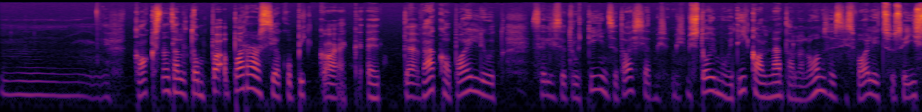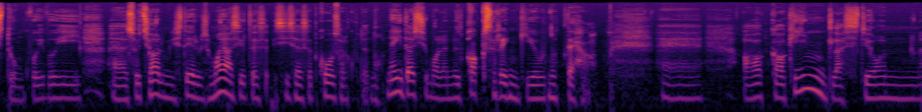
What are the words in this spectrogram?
Mm, kaks nädalat on parasjagu pikk aeg, et väga paljud sellised rutiinsed asjad, mis, mis, mis toimuvad igal nädalal, on see siis valitsuse istung või, või äh, sotsiaalministeeriumis majasisesed koosolekud, et noh, neid asju ma olen nüüd kaks ringi jõudnud teha. Äh, aga kindlasti on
